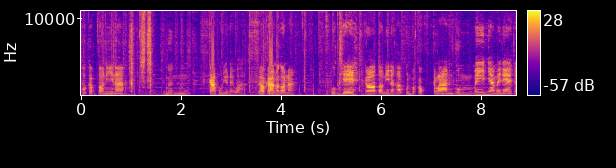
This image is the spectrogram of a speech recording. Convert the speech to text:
เท่ากับตอนนี้นะ เหมือนการ์ดผมอยู่ไหนวะไปเอาการ์ดมาก่อนนะโอเค ก็ตอนนี้นะครับผลประกอบการผมไม่เนี่ไม่แน่ใจ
